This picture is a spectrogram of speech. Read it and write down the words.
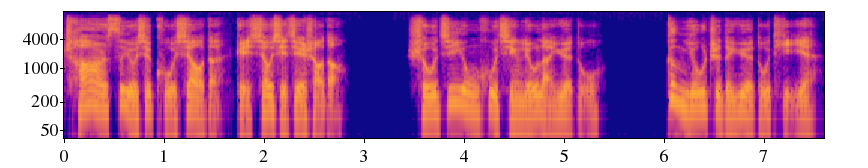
查尔斯有些苦笑的给消协介绍道：“手机用户请浏览阅读，更优质的阅读体验。”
